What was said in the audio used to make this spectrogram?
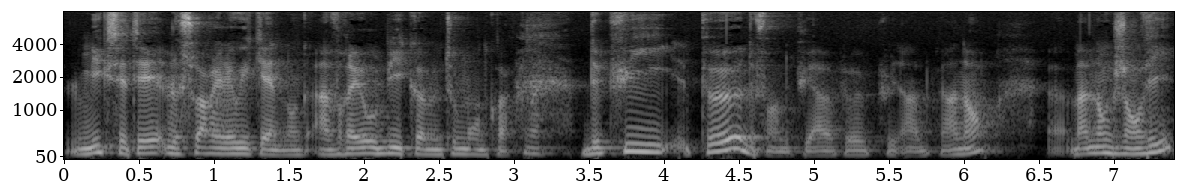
Le Mick c'était le soir et les week-ends, donc un vrai hobby comme tout le monde quoi. Depuis peu, enfin depuis un peu plus d'un an, maintenant que j'en vis,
